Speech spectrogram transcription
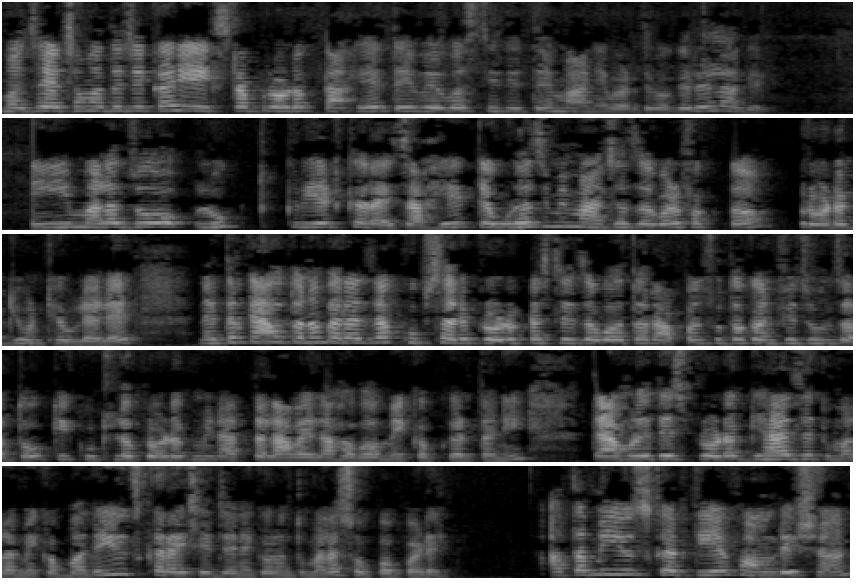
म्हणजे याच्यामध्ये जे काही एक्स्ट्रा प्रोडक्ट आहे ते व्यवस्थित इथे मानेवरती वगैरे लागेल. आणि मला जो लुक क्रिएट करायचा आहे तेवढंच मी माझ्याजवळ फक्त प्रोडक्ट घेऊन ठेवलेले आहेत. नाहीतर काय होतं ना बऱ्याचदा खूप सारे प्रोडक्ट असले जवळ तर आपण सुद्धा कन्फ्युज होऊन जातो की कुठलं प्रोडक्ट मी आता लावायला हवं मेकअप करताना. त्यामुळे तेच प्रोडक्ट घ्या जे तुम्हाला मेकअपमध्ये यूज करायचे जेणेकरून तुम्हाला सोपं पडेल. आता मी यूज करतेय फाउंडेशन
